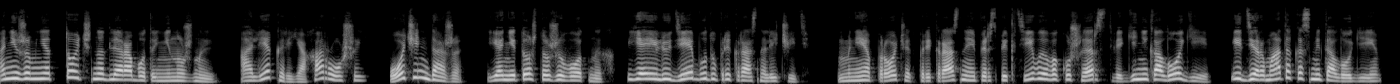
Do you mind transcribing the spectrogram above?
Они же мне точно для работы не нужны. А лекарь я хороший. Очень даже. Я не то что животных. Я и людей буду прекрасно лечить. Мне прочат прекрасные перспективы в акушерстве, гинекологии и дерматокосметологии.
